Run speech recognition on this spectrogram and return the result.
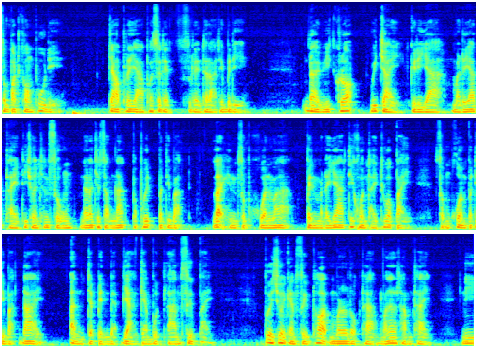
สมบัติของผู้ดี เจ้าพระยาพระเสด็จสุเรนทราธิบดี ได้วิเคราะห์ วิจัย กิริยามารยาทไทยที่ชนชั้นสูงในราชสำนักประพฤติปฏิบัติ และเห็นสมควรว่าเป็นมารยาทที่คนไทยทั่วไป สมควรปฏิบัติได้ อันจะเป็นแบบอย่างแก่บุตรหลานสืบไป เพื่อช่วยกันสืบทอดมรดกทางวัฒนธรรมไทย นี้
